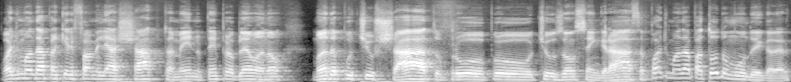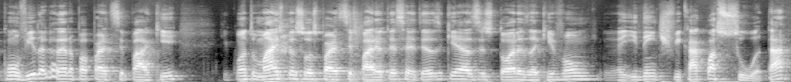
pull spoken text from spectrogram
Pode mandar para aquele familiar chato também, não tem problema não. Manda pro tio chato, pro, pro tiozão sem graça, pode mandar para todo mundo aí, galera. Convida a galera para participar aqui. Quanto mais pessoas participarem, eu tenho certeza que as histórias aqui vão é, identificar com a sua, tá?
